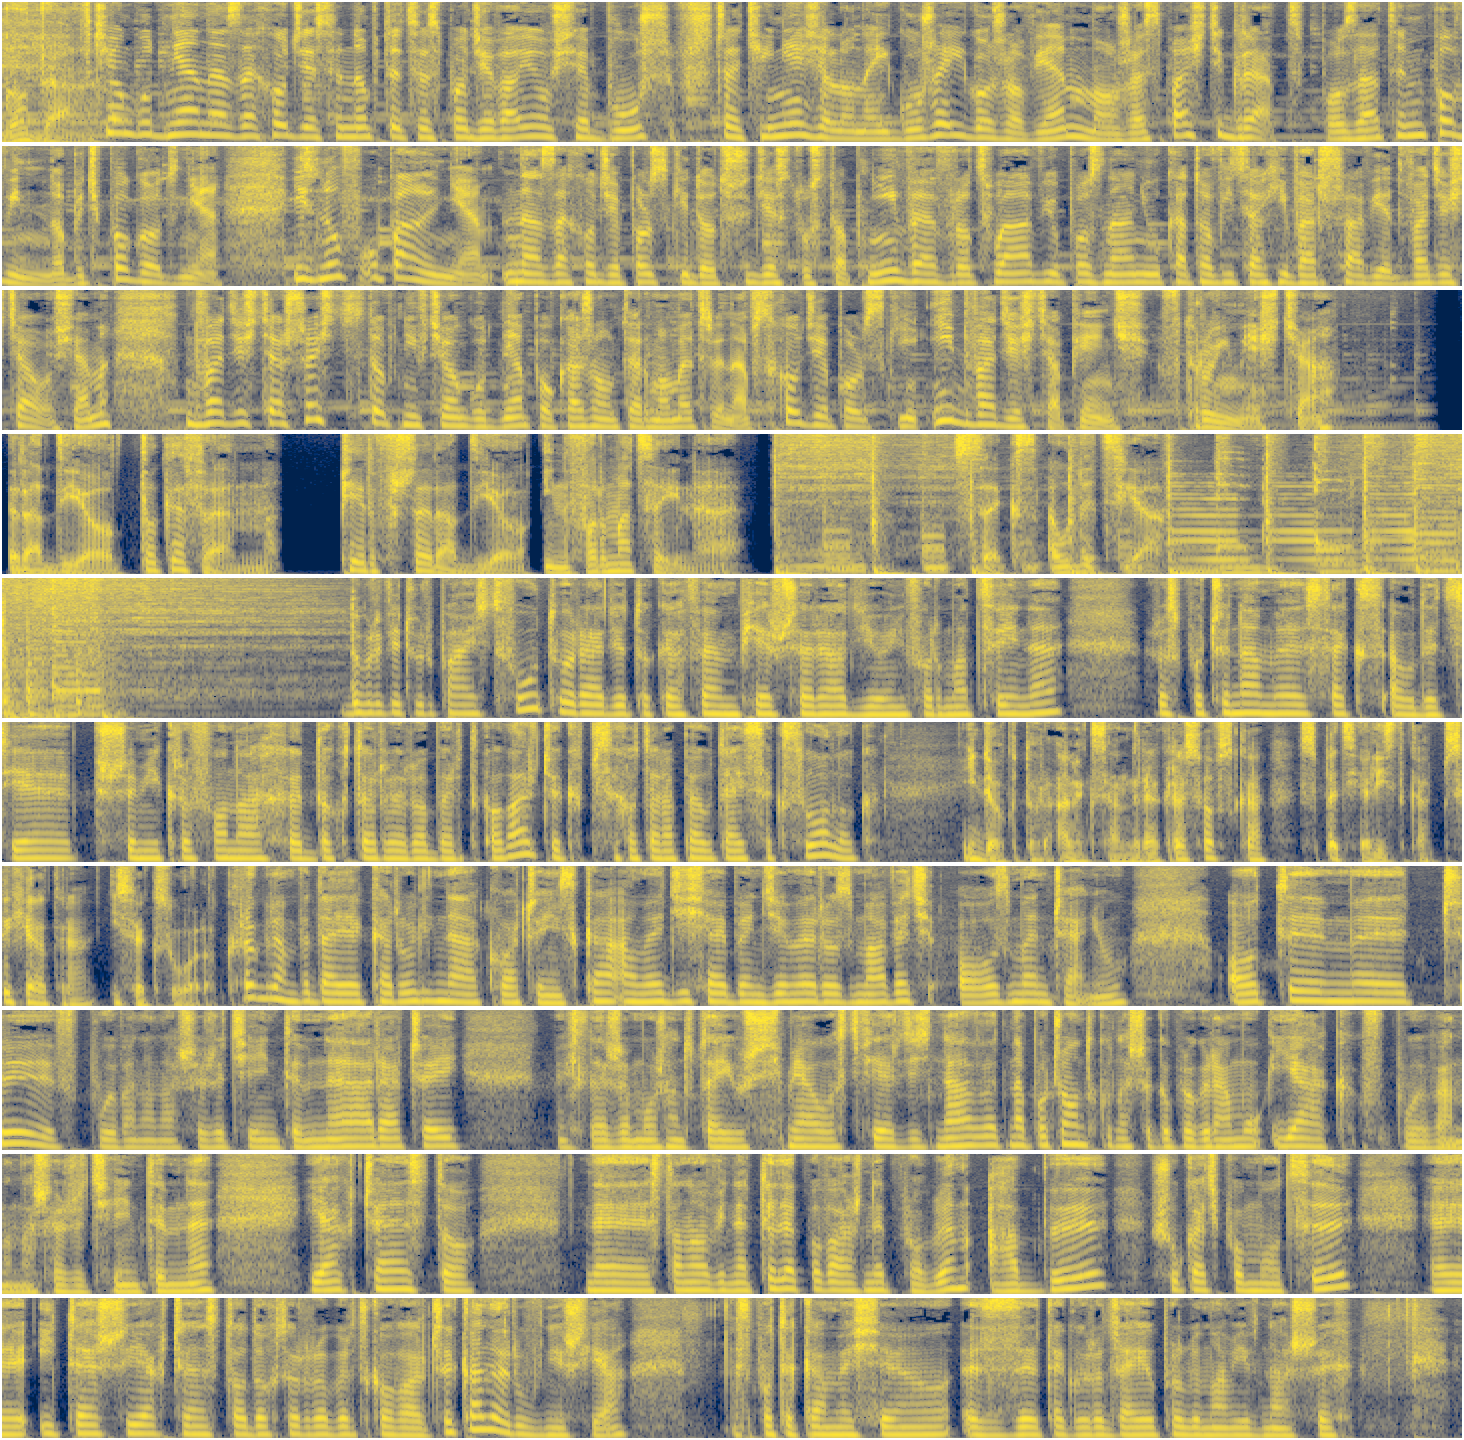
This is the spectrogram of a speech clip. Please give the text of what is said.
Pogoda. W ciągu dnia na zachodzie synoptycy spodziewają się burz. W Szczecinie, Zielonej Górze i Gorzowie może spaść grad. Poza tym powinno być pogodnie. I znów upalnie. Na zachodzie Polski do 30 stopni, we Wrocławiu, Poznaniu, Katowicach i Warszawie 28. 26 stopni w ciągu dnia pokażą termometry na wschodzie Polski i 25 w Trójmieście. Radio TOK FM. Pierwsze radio informacyjne. Seks Audycja. Dobry wieczór Państwu. Tu Radio Tok FM, pierwsze radio informacyjne. Rozpoczynamy seks audycję przy mikrofonach dr Robert Kowalczyk, psychoterapeuta i seksuolog i dr Aleksandra Krasowska, specjalistka psychiatra i seksuolog. Program wydaje Karolina Kłaczyńska, a my dzisiaj będziemy rozmawiać o zmęczeniu, o tym, y, czy wpływa na nasze życie intymne, a raczej myślę, że można tutaj już śmiało stwierdzić, nawet na początku naszego programu, jak wpływa na nasze życie intymne, jak często stanowi na tyle poważny problem, aby szukać pomocy e, i też jak często dr Robert Kowalczyk, ale również ja spotykamy się z tego rodzaju problemami w naszych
